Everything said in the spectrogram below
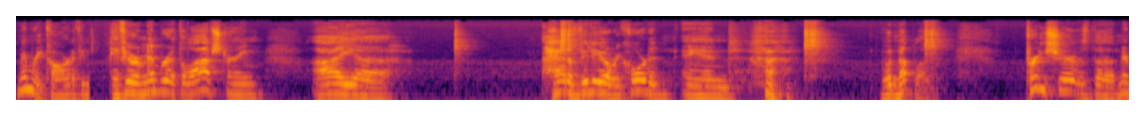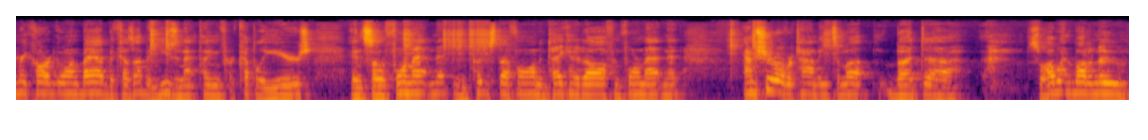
memory card. If you, if you remember at the live stream, I uh, had a video recorded and wouldn't upload. Pretty sure it was the memory card going bad because I've been using that thing for a couple of years. And so formatting it and putting stuff on and taking it off and formatting it, I'm sure over time eats them up. But uh, so I went and bought a new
